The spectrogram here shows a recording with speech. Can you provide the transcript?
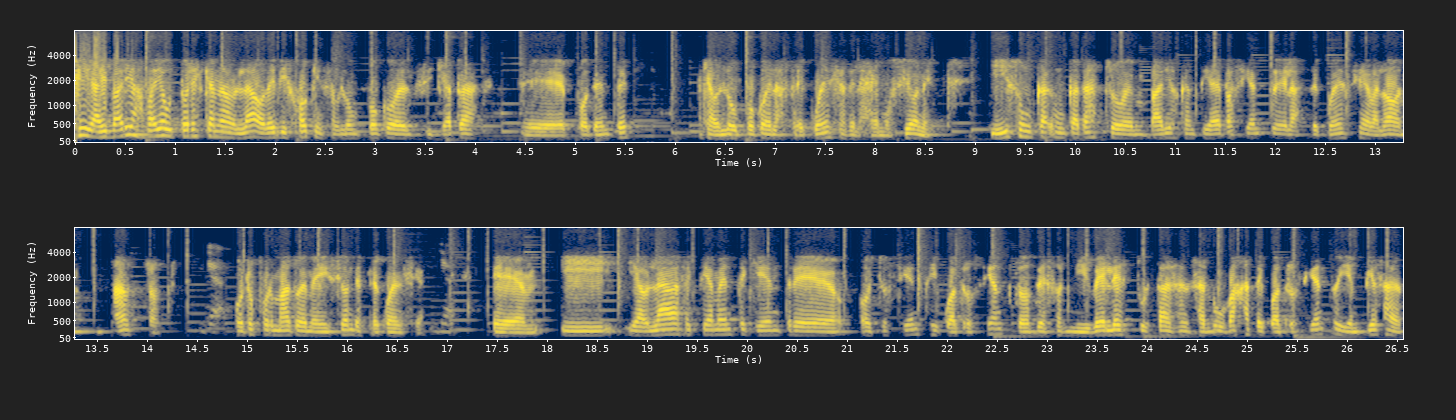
Sí, hay varios, varios autores que han hablado. David Hawkins habló un poco del psiquiatra potente, que habló un poco de las frecuencias de las emociones. Y hizo un, un catastro en varias cantidades de pacientes de las frecuencias evaluadas en Armstrong, otro formato de medición de frecuencia. Eh, y, hablaba efectivamente que entre 800 y 400 de esos niveles tú estás en salud, bajas de 400 y empiezas a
